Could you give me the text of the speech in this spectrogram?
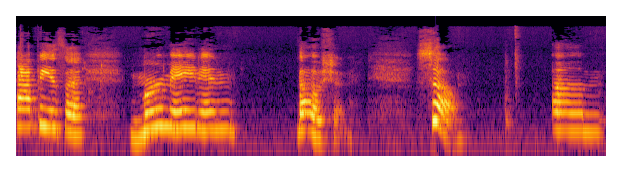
happy as a mermaid in the ocean. So, um,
